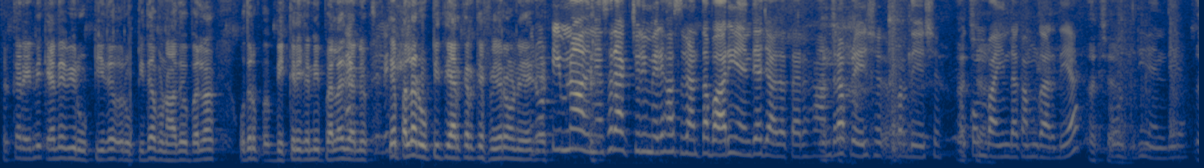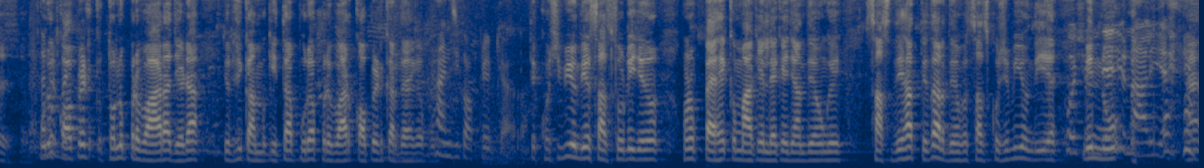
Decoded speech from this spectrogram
ਫਿਰ ਘਰੇ ਨਹੀਂ ਕਹਿੰਦੇ ਵੀ ਰੋਟੀ ਦਾ ਰੋਟੀ ਦਾ ਬਣਾ ਦਿਓ ਪਹਿਲਾਂ ਉਧਰ ਬੇਕਰੀ ਕਰਨੀ ਪਹਿਲਾਂ ਜਾਂਦੇ ਹੋ। ਤੇ ਪਹਿਲਾਂ ਰੋਟੀ ਤਿਆਰ ਕਰਕੇ ਫਿਰ ਆਉਣੇ ਆ ਰੋਟੀ ਬਣਾ ਦਿੰਦੇ ਆ ਸਰ ਐਕਚੁਅਲੀ ਮੇਰੇ ਹਸਬੰਡ ਤਾਂ ਬਾਹਰ ਹੀ ਰਹਿੰਦੇ ਆ ਜ਼ਿਆਦਾਤਰ ਆਂਧਰਾ ਪ੍ਰਦੇਸ਼ ਪ੍ਰਦੇਸ਼। ਉਹ ਕੰਬਾਈਨ ਦਾ ਕੰਮ ਕਰਦੇ ਆ ਉਧਰ ਹੀ ਰਹਿੰਦੇ ਆ। ਅੱਛਾ। ਪੂਰਾ ਕੋਆਪਰੇਟ ਤੁਹਾਨੂੰ ਪਰਿਵਾਰ ਆ ਜਿਹੜਾ ਜੇ ਤੁਸੀਂ ਕੰਮ ਕੀਤਾ ਪੂਰਾ ਪਰਿਵਾਰ ਕੋਆਪਰੇਟ ਕਰਦਾ ਹੈਗਾ ਹਾਂਜੀ ਕੋਆਪਰੇਟ ਕਰਦਾ। ਤੇ ਖੁਸ਼ ਵੀ ਹੁੰਦੀ ਹੈ ਸੱਸ ਤੁਹਾਡੀ ਜਦੋਂ ਹੁਣ ਪੈਸੇ ਕਮਾ ਕੇ ਲੈ ਕੇ ਜਾਂਦੇ ਹੋਗੇ ਸੱਸ ਦੇ ਹੱਥੇ ਧਰਦੇ ਹੋ ਫਿਰ ਸੱਸ ਖੁਸ਼ ਵੀ ਹੁੰਦੀ ਹੈ ਵੀ ਨੂੰ ਜੀ ਨਾਲ ਹੀ ਆ ਹੈਂ,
